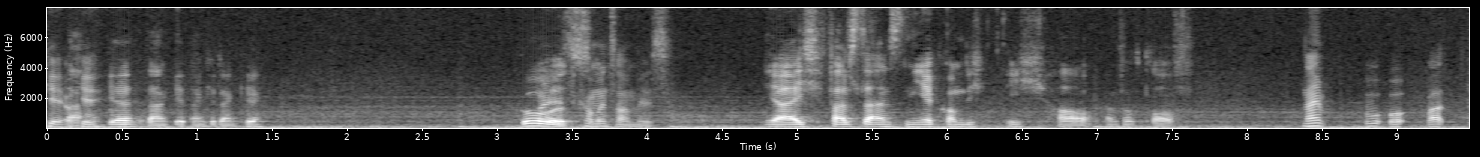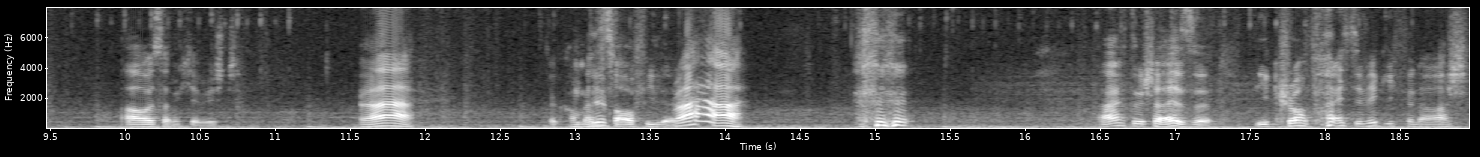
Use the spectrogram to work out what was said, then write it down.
schießen. okay, okay. Danke, danke, danke, danke. Oh, Gut. Jetzt kommen Zombies. Ja, ich, falls da eins näher kommt, ich, ich hau einfach drauf. Nein, oh, oh, warte. Au, es hat mich erwischt. Ah! Da kommen Ja. sau viele. Ah! Ach du Scheiße. Die Crop heißt ja wirklich für den Arsch.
